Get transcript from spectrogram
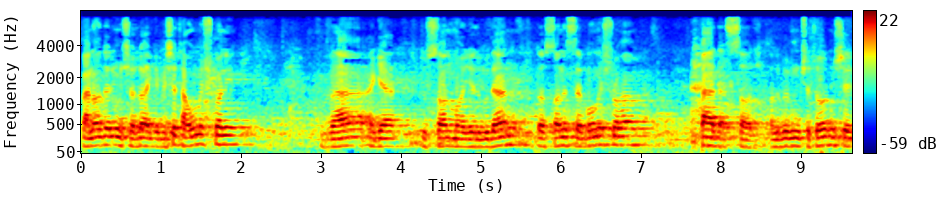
بنا داریم انشالله اگه بشه تمومش کنیم. و اگر دوستان مایل بودن داستان سومش رو هم بعد از سال. حالا ببینیم چطور میشه.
